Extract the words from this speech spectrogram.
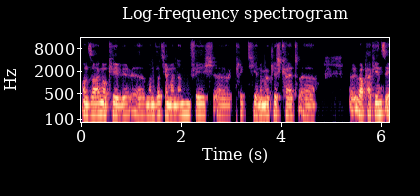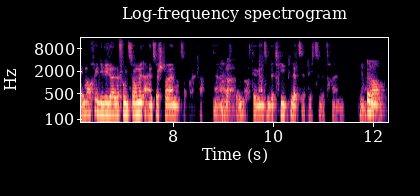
und sagen, okay, wir, äh, man wird hier mandantenfähig, äh, kriegt hier eine Möglichkeit, äh, über Plugins eben auch individuelle Funktionen mit einzusteuern und so weiter. Ja, ja. Und auch den ganzen Betrieb letztendlich zu betreiben. Ja. Genau.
